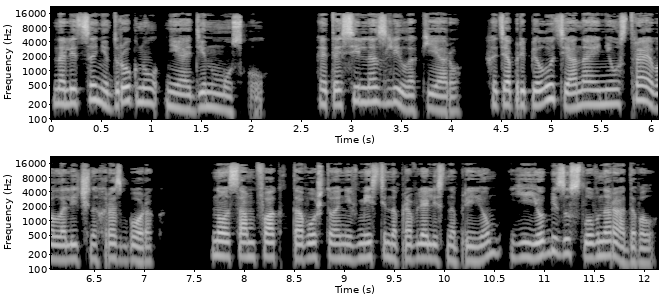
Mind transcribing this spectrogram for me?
На лице не дрогнул ни один мускул. Это сильно злило Кьяру, хотя при пилоте она и не устраивала личных разборок. Но сам факт того, что они вместе направлялись на прием, ее, безусловно, радовал.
